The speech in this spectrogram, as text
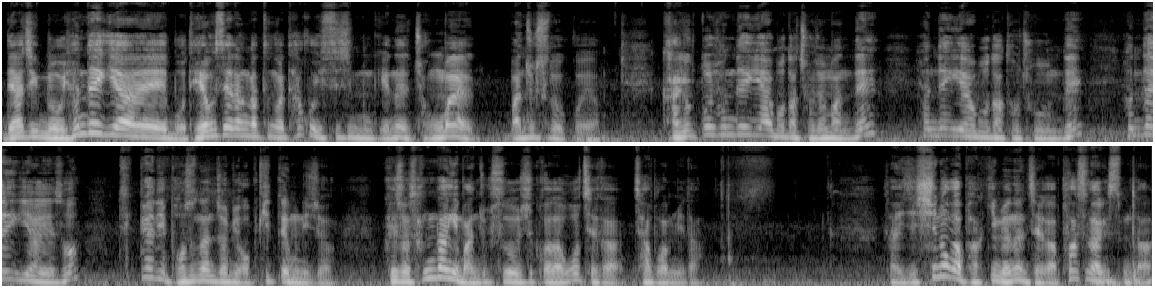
내가 지금 뭐 현대기아의 뭐 대형 세단 같은 걸 타고 있으신 분께는 정말 만족스러울 거예요. 가격도 현대기아보다 저렴한데 현대기아보다 더 좋은데 현대기아에서 특별히 벗어난 점이 없기 때문이죠. 그래서 상당히 만족스러우실 거라고 제가 자부합니다. 자 이제 신호가 바뀌면은 제가 플러스 하겠습니다.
